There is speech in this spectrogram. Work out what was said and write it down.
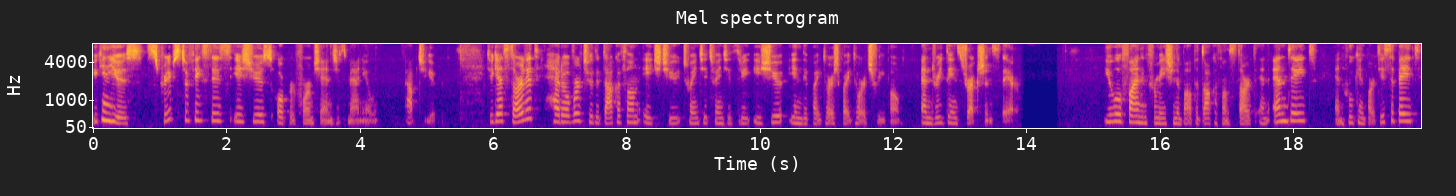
you can use scripts to fix these issues or perform changes manually. Up to you. To get started, head over to the Docathon H2 2023 issue in the PyTorch PyTorch repo and read the instructions there. You will find information about the Docathon start and end date and who can participate.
